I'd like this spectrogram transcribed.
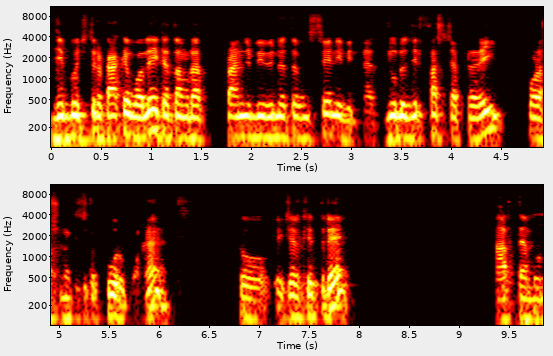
জীব বৈচিত্র্য কাকে বলে? এটা তো আমরা প্রাণীর বিভিন্নতা এবং শ্রেণি বিন্যাস জুলজির ফার্স্ট চ্যাপ্টারেই পড়াশোনা কিছুটা করব হ্যাঁ? তো এটার ক্ষেত্রে আর তেমন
